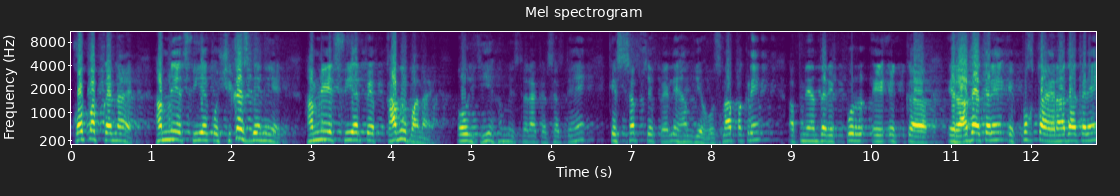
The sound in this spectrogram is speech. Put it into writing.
کوپ اپ کرنا ہے۔ ہم نے اس فیئر کو شکست دینی ہے۔ ہم نے اس فیئر پہ قابو پانا ہے۔ اور یہ ہم اس طرح کر سکتے ہیں کہ سب سے پہلے ہم یہ حوصلہ پکڑیں، اپنے اندر ایک پر، ایک ارادہ کریں، ایک پختہ ارادہ کریں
